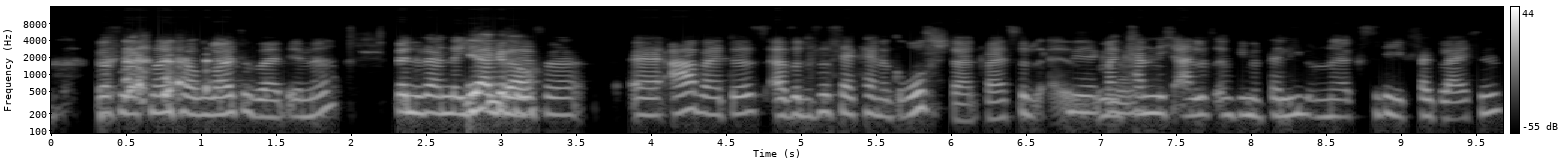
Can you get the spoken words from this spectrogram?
das sind 9000 Leute seid ihr, ne? Wenn du dann in der Jugendhilfe ja, genau. äh, arbeitest, also das ist ja keine Großstadt, weißt du, äh, ja, man genau. kann nicht alles irgendwie mit Berlin und New York City vergleichen.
